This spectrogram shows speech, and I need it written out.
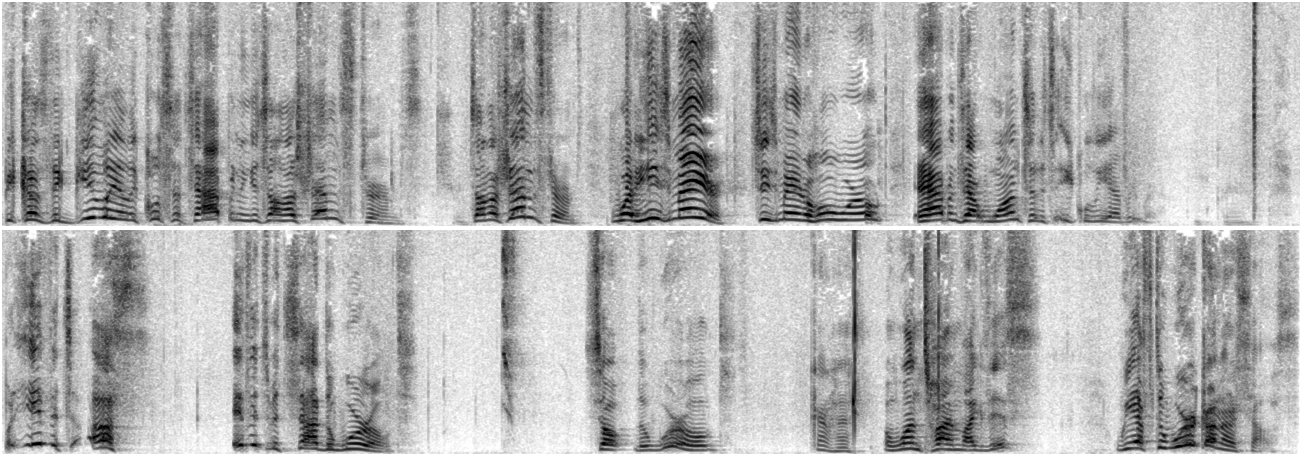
because the Gilu Elikus that's happening is on Hashem's terms. It's on Hashem's terms. What He's mayor. So He's mayor of the whole world. It happens at once and it's equally everywhere. But if it's us, if it's mitzad the world, so the world, kind of a one time like this, we have to work on ourselves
